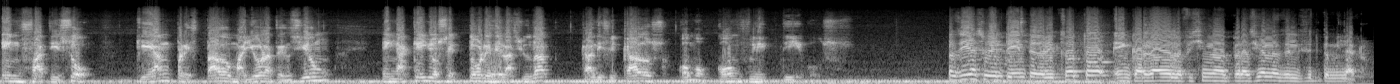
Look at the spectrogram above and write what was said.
enfatizó que han prestado mayor atención en aquellos sectores de la ciudad calificados como conflictivos. Buenos días, soy el teniente David Soto, encargado de la Oficina de Operaciones del Distrito Milagro.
